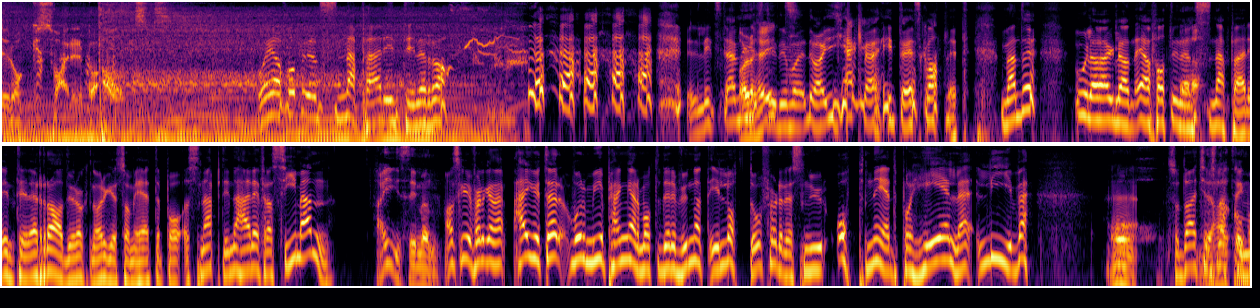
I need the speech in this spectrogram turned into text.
Radio Rock svarer på alt Og jeg har fått en snap her inn til ra... litt stemning. Var det høyt? Det var jækla høyt, og jeg skvatt litt. Men du, Olav Haugland, jeg har fått inn en snap her inn til Radio Rock Norge, som vi heter på Snap. Denne her er fra Simen. Hei, Simen. Han skriver følgende Hei gutter, hvor mye penger måtte dere vunnet i Lotto før dere snur opp ned på hele livet? Åh, Så da er ikke snakk om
